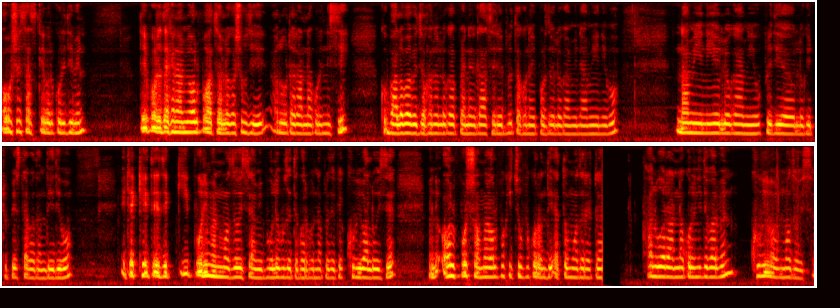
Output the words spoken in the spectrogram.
অবশ্যই- সাবস্ক্রাইবার করে দিবেন। তো এরপরে দেখেন, আমি অল্প আচার লগা সুজি, আলুটা রান্না করে নিছি। খুব ভালোভাবে যখন লোক প্যানের গাছে রেটবে তখন এই পর্যায়ে লোক আমি নামিয়ে নিব। নামিয়ে নিয়ে লোক আমি উপরে দিয়ে লোক একটু পেস্তা বাদাম দিয়ে দিব। এটা খেতে যে কি পরিমাণ মজা হয়েছে আমি বলে বোঝাতে পারব না, আপনাদেরকে খুবই ভালো হয়েছে মানে অল্প সময়, অল্প কিছু উপকরণ দিয়ে এত মজার একটা হালুয়া রান্না করে নিতে পারবেন। খুবই মজা হয়েছে।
